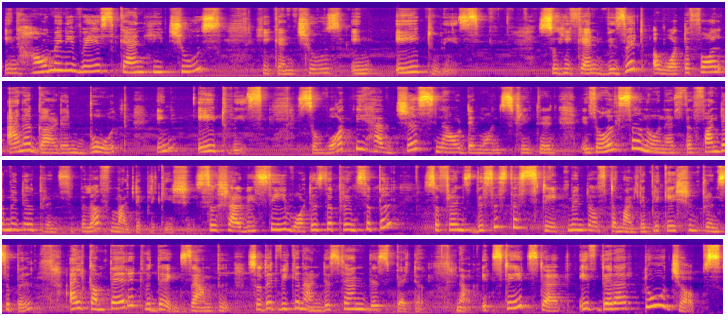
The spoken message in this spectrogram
in how many ways can he choose? He can choose in eight ways. So he can visit a waterfall and a garden both in eight ways. So what we have just now demonstrated is also known as the fundamental principle of multiplication. So shall we see what is the principle? So friends, this is the statement of the multiplication principle. I'll compare it with the example so that we can understand this better. Now, it states that if there are two jobs,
